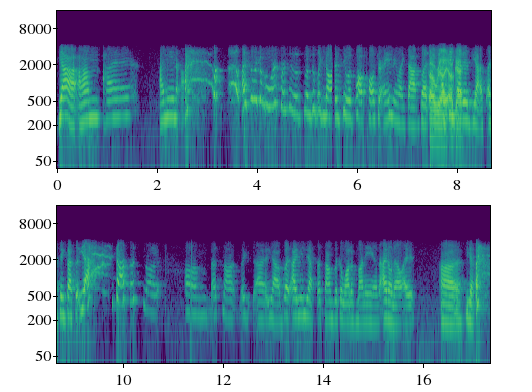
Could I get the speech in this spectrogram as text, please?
Yeah, um, I, I mean, I feel like I'm the worst person to to just like nodded to with pop culture or anything like that. But Oh, really? I think Okay. that is yes. I think that's it. Yeah, yeah. That's not. Um, that's not like uh, yeah. But I mean, yes, that sounds like a lot of money, and I don't know. I, uh, yeah.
